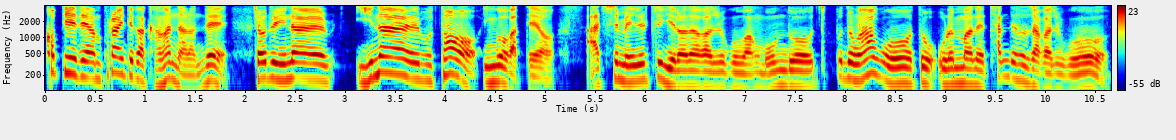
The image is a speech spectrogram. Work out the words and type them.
커피에 대한 프라이드가 강한 나라인데 저도 이날 이날부터인 것 같아요. 아침에 일찍 일어나가지고 막 몸도 찌뿌둥하고 또 오랜만에 찬 데서 자가지고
